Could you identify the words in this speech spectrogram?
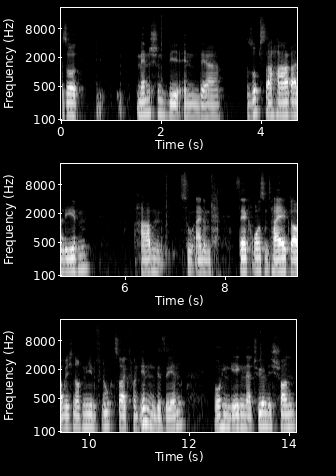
Also Menschen, die in der Subsahara leben, haben zu einem sehr großen Teil, glaube ich, noch nie ein Flugzeug von innen gesehen, wohingegen natürlich schon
